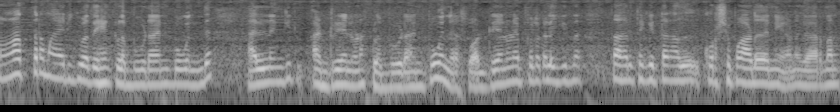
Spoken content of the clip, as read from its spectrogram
മാത്രമായിരിക്കും അദ്ദേഹം ക്ലബ്ബ് വിടാൻ പോകുന്നത്. അല്ലെങ്കിൽ അഡ്രിയാനോണ ക്ലബ്ബ് വിടാൻ പോകുന്നില്ല. സോ അഡ്രിയാനോണെ പോലെ കളിക്കുന്ന താരത്തെ കിട്ടാൻ അത് കുറച്ച് പാട് തന്നെയാണ്. കാരണം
